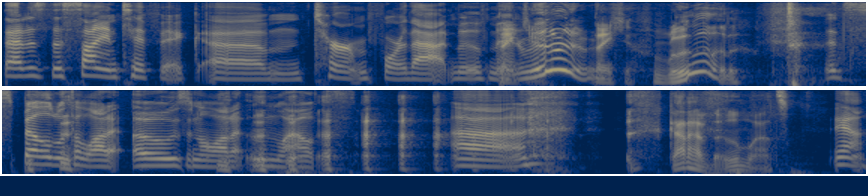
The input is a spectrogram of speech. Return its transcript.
That is the scientific um, term for that movement. Thank you. thank you It's spelled with a lot of O's and a lot of umlauts. Uh, gotta have the umlauts Yeah.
